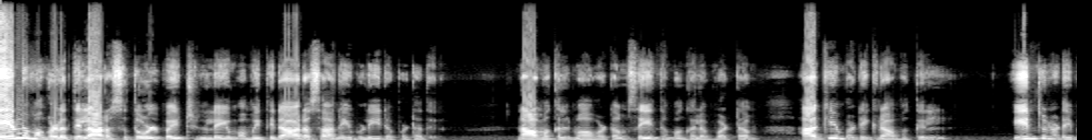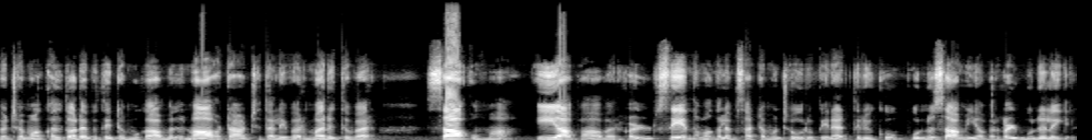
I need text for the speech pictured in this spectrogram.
சேந்தமங்கலத்தில் அரசு தொழில் பயிற்சி நிலையம் அமைத்திட அரசாணை வெளியிடப்பட்டது. நாமக்கல் மாவட்டம் சேந்தமங்கலம் வட்டம் அக்கியம்பட்டி கிராமத்தில் இன்று நடைபெற்ற மக்கள் தொடர்பு திட்ட முகாமில் மாவட்ட ஆட்சித்தலைவர் மருத்துவர் சா. உமா ஈயாபா அவர்கள் சேந்தமங்கலம் சட்டமன்ற உறுப்பினர் திரு. கு. பொன்னுசாமி அவர்கள் முன்னிலையில்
